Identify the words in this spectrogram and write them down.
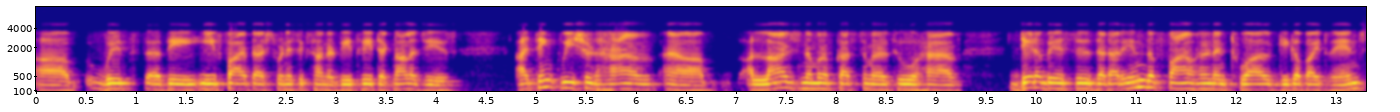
uh, with uh, the E5-2600 V3 technologies, I think we should have uh, a large number of customers who have databases that are in the 512 gigabyte range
